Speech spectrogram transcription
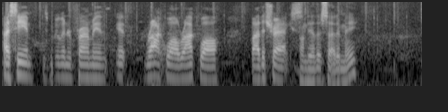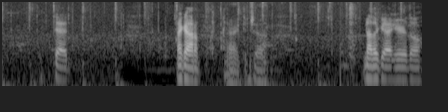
I see him. He's moving in front of me. It, rock wall, rock wall, by the tracks. On the other side of me? Dead. I got him. Alright, good job. Another guy here though.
